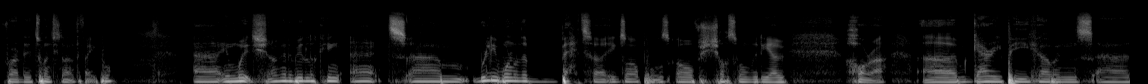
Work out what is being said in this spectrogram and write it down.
Friday, 29th of April. Uh, in which I'm going to be looking at um, really one of the better examples of shot on video horror. Um, Gary P. Cohen's uh,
